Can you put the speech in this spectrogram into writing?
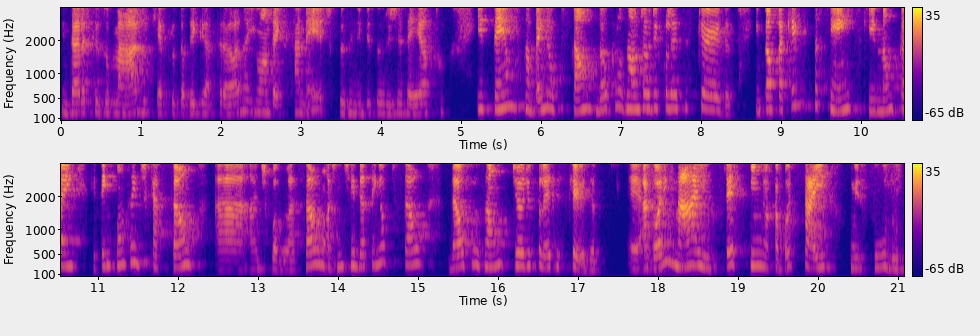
indaracizumab, que é para o dabigatrana, e o andexanet, para os inibidores direto. E temos também a opção da oclusão de auriculeta esquerda. Então, para aqueles pacientes que não têm, que têm contraindicação à anticoagulação, a gente ainda tem a opção da oclusão de auriculeta esquerda. É, agora em maio, fresquinho, acabou de sair um estudo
